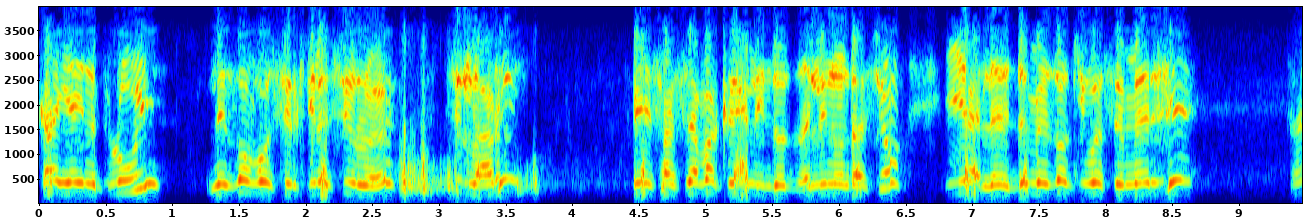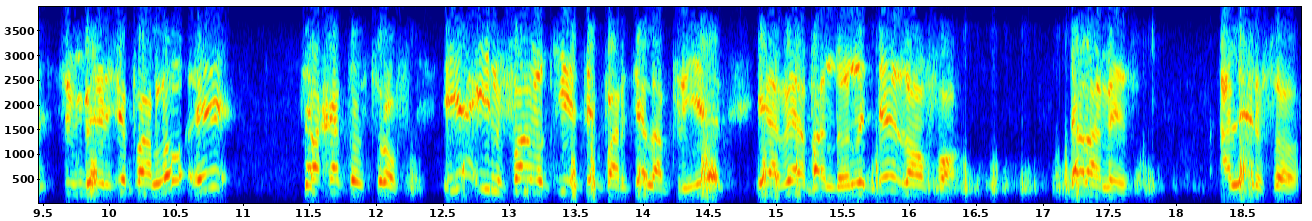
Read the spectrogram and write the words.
quand il y a une pluie, les eaux vont circuler sur, eux, sur la rue. Et ça, va créer l'inondation. Il y a les deux maisons qui vont s'émerger, hein, submerger par l'eau, et c'est la catastrophe. Il y a une femme qui était partie à la prière et avait abandonné deux enfants dans la maison, à l'air sort.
